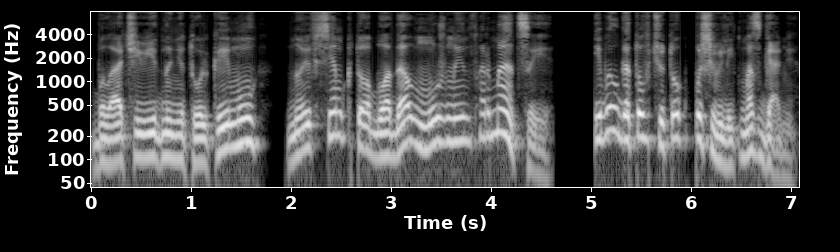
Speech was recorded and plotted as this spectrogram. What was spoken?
была очевидна не только ему, но и всем, кто обладал нужной информацией и был готов чуток пошевелить мозгами.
